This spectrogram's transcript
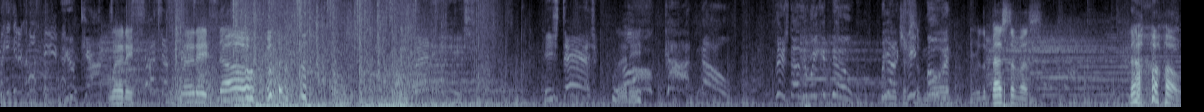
We can get across here! You got Lenny. Lenny, no! he's dead. Lenny. Oh, God, no! There's nothing we can do. We You were gotta just a keep boy. moving. You were the best of us. No!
